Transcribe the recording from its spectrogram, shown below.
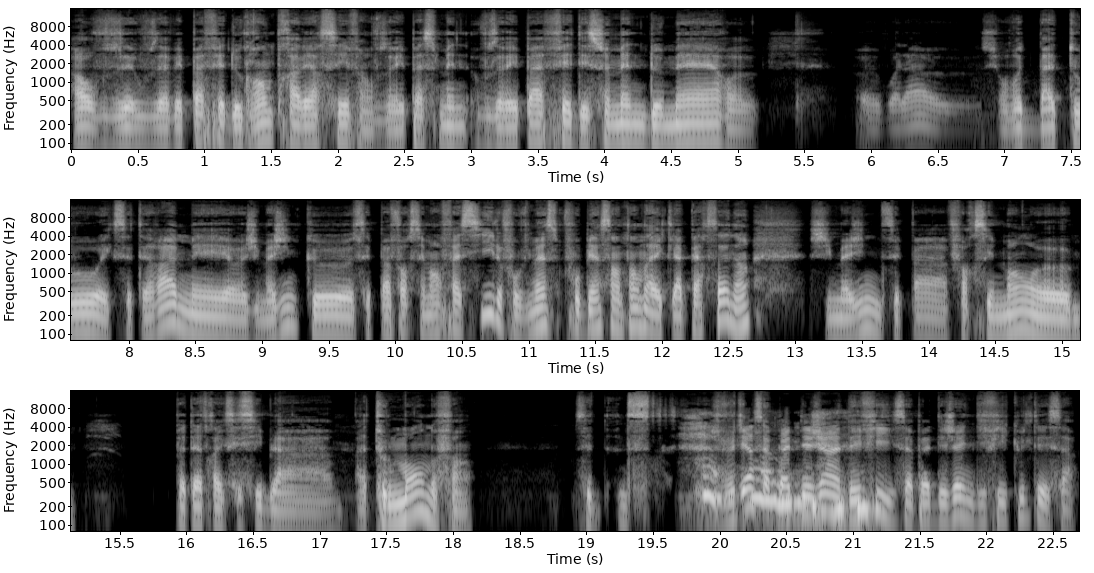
Alors, vous, vous avez pas fait de grandes traversées. Enfin, vous avez pas semaine, vous avez pas fait des semaines de mer, euh, euh, voilà, sur votre bateau, etc. Mais j'imagine que c'est pas forcément facile. Faut bien, faut bien s'entendre avec la personne. Hein. J'imagine que c'est pas forcément peut-être accessible à, à tout le monde. Enfin, c'est, je veux dire, ça peut être déjà un défi. Ça peut être déjà une difficulté, ça.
